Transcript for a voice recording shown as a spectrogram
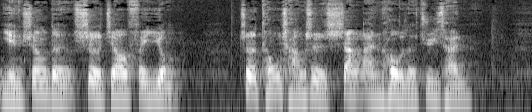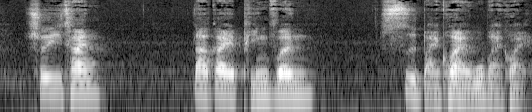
衍生的社交费用，这通常是上岸后的聚餐。吃一餐，大概平分四百块、五百块，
